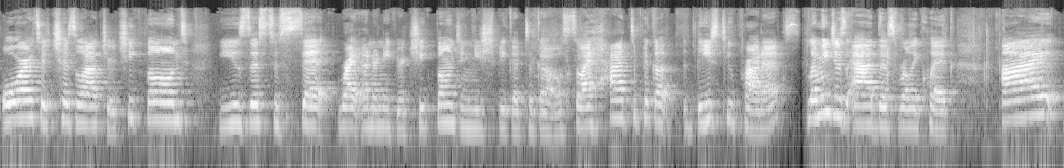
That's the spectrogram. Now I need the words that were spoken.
or to chisel out your cheekbones. Use this to set right underneath your cheekbones and you should be good to go. So I had to pick up these two products. Let me just add this really quick. I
